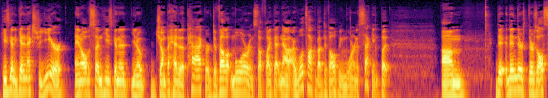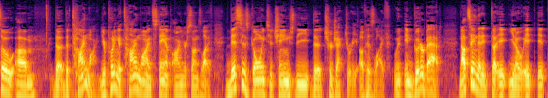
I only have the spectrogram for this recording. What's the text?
he's going to get an extra year and all of a sudden he's going to, you know, jump ahead of the pack or develop more and stuff like that. Now, I will talk about developing more in a second, but um, the, then there's there's also um, the the timeline. You're putting a timeline stamp on your son's life. This is going to change the the trajectory of his life, in good or bad. Not saying that it, it you know, it, it,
